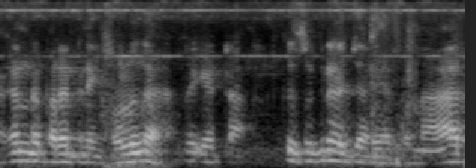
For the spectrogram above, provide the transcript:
அகன்ற பரப்பினை சொல்லுங்க என்று கேட்டான். அதுக்கு சுக்கராச்சாரியார் சொன்னார்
